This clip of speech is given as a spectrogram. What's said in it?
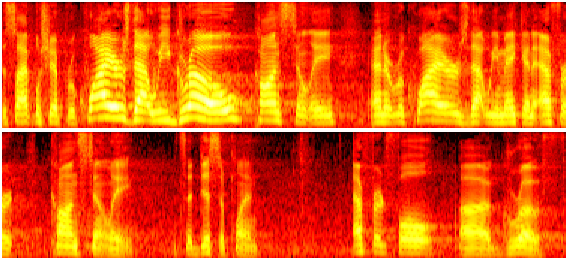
Discipleship requires that we grow constantly, and it requires that we make an effort constantly. It's a discipline. Effortful uh, growth.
